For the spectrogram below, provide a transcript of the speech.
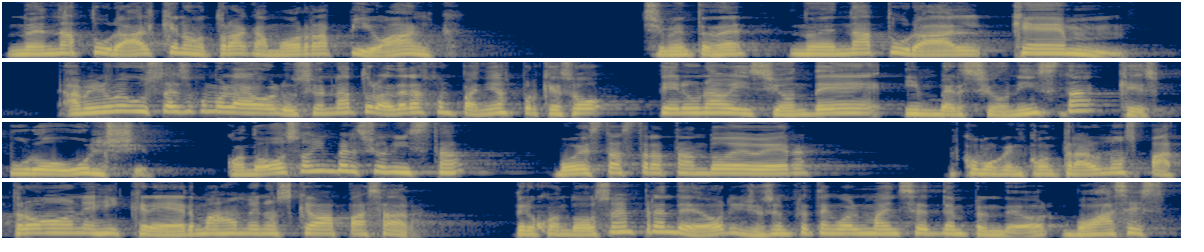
No es natural que nosotros hagamos Rapibank. ¿Sí me entiendes? No es natural que... Mm, a mí no me gusta eso como la evolución natural de las compañías porque eso tiene una visión de inversionista que es puro bullshit. Cuando vos sos inversionista, vos estás tratando de ver como que encontrar unos patrones y creer más o menos qué va a pasar. Pero cuando vos sos emprendedor, y yo siempre tengo el mindset de emprendedor, vos haces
